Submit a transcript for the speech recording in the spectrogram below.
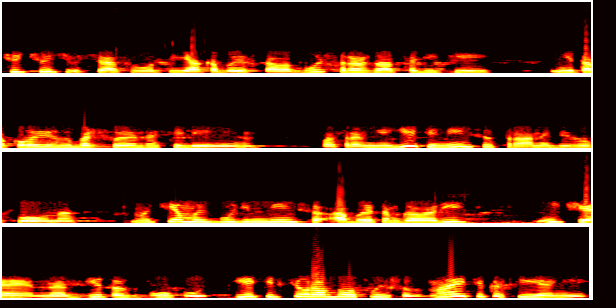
чуть-чуть сейчас вот якобы стало больше рождаться детей, не такое же большое население. По сравнению, есть и меньше страны, безусловно. Но чем мы будем меньше об этом говорить, нечаянно, где-то сбоку, дети все равно слышат. Знаете, какие они?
